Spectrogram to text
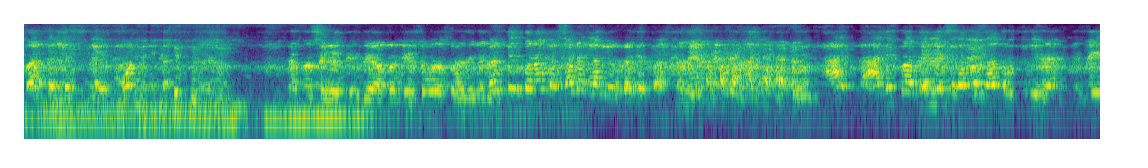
बातमी लक्ष नाही. मोठे त्यातनं सगळं ते जे आपण गैरसमज असतो ते कधी- करतेच पण आपण साठाच लागले आधीच बातमी लक्ष सात होती नाही,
